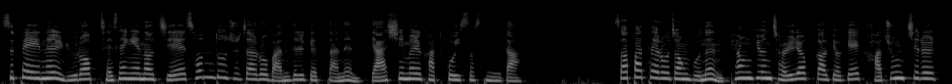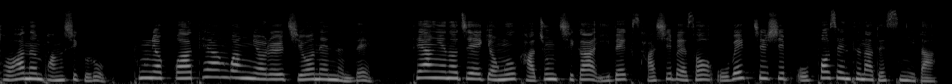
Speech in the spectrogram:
스페인을 유럽 재생에너지의 선두주자로 만들겠다는 야심을 갖고 있었습니다. 사파테로 정부는 평균 전력 가격에 가중치를 더하는 방식으로 풍력과 태양광열을 지원했는데 태양에너지의 경우 가중치가 240에서 575%나 됐습니다.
